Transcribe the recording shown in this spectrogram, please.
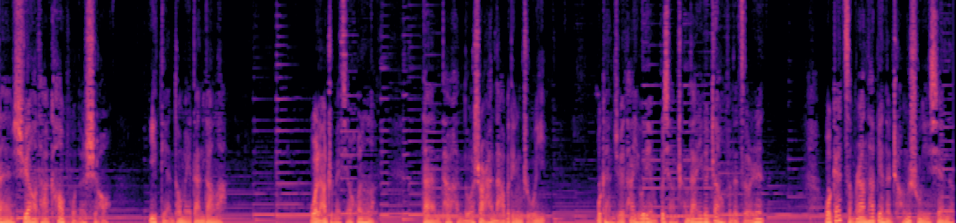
但需要他靠谱的时候，一点都没担当啊。我俩准备结婚了，但他很多事儿还拿不定主意，我感觉他有点不想承担一个丈夫的责任。我该怎么让他变得成熟一些呢？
